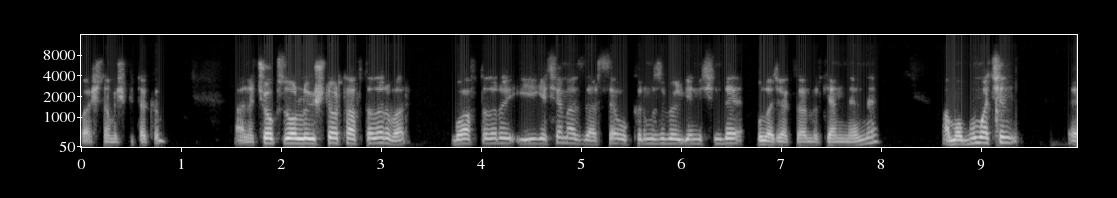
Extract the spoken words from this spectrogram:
başlamış bir takım. Yani çok zorlu 3-4 haftaları var. Bu haftaları iyi geçemezlerse o kırmızı bölgenin içinde bulacaklardır kendilerini. Ama bu maçın e,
